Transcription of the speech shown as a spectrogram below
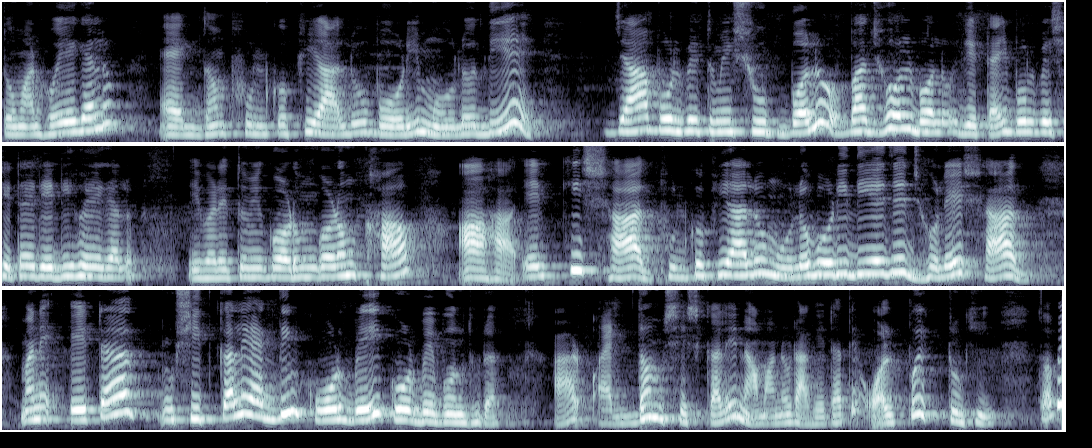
তোমার হয়ে গেল। একদম ফুলকপি, আলু, বড়ি, মৌলো দিয়ে যা বলবে তুমি, স্যুপ বলো বা ঝোল বলো, যেটাই বলবে সেটাই রেডি হয়ে গেল। এবারে তুমি গরম গরম খাও। আহা, এর কি স্বাদ? ফুলকপি, আলু, মূলো, বড়ি দিয়ে যে ঝোলের স্বাদ। মানে এটা শীতকালে একদিন করবেই করবে বন্ধুরা। আর একদম শেষকালে নামানোর আগেটাতে অল্প একটু ঘি। তবে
